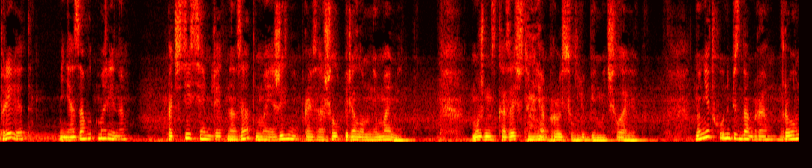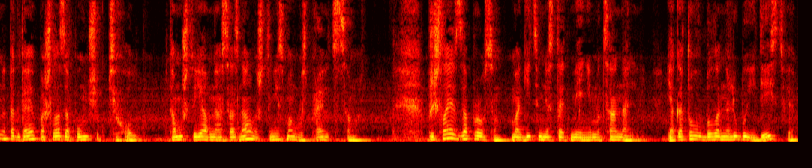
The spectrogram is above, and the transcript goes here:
Привет, меня зовут Марина. Почти семь лет назад в моей жизни произошел переломный момент. Можно сказать, что меня бросил любимый человек. Но нет худа без добра. Ровно тогда я пошла за помощью к психологу, потому что явно осознала, что не смогу справиться сама. Пришла я с запросом «помогите мне стать менее эмоциональной». Я готова была на любые действия,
